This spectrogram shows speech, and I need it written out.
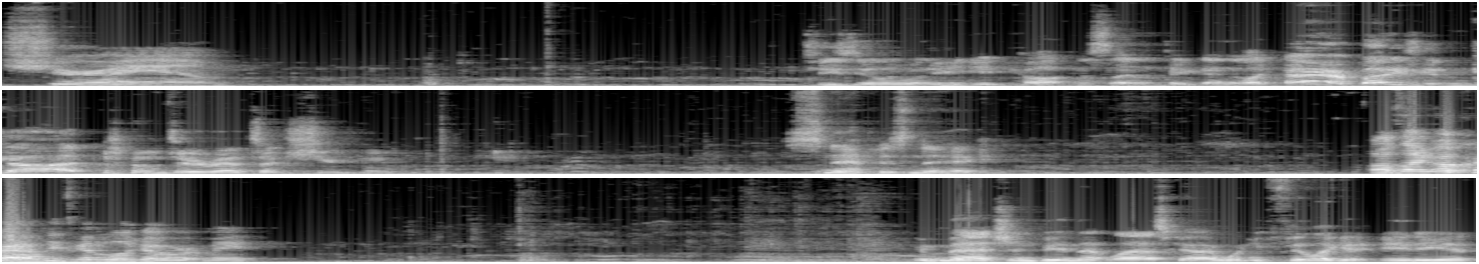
Sure I am. She's the only one who can get caught in the silent takedown. They're like, hey, our buddy's getting caught! Turn around and start shooting him. Snap his neck. I was like, oh crap, he's gonna look over at me. Imagine being that last guy. Wouldn't you feel like an idiot?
